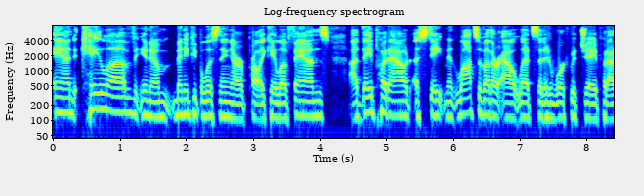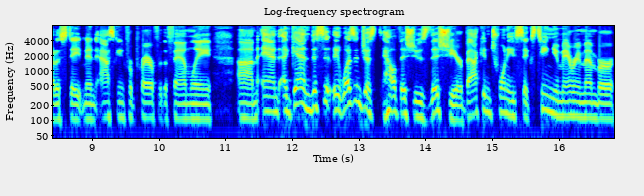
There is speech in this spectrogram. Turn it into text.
And K Love, you know, many people listening are probably K Love fans. Uh, they put out a statement. Lots of other outlets that had worked with Jay put out a statement asking for prayer for the family. Um, and again, this it wasn't just health issues this year. Back in 2016, you may remember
